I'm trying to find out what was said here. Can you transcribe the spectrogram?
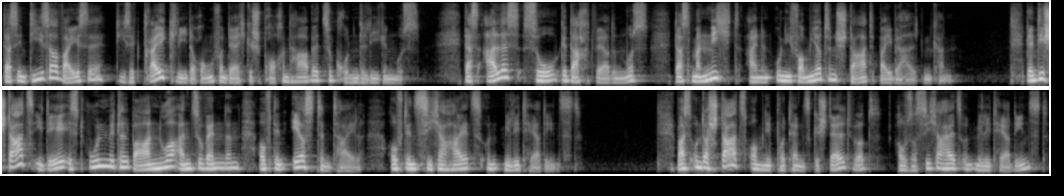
dass in dieser Weise diese Dreigliederung, von der ich gesprochen habe, zugrunde liegen muss. Dass alles so gedacht werden muss, dass man nicht einen uniformierten Staat beibehalten kann. Denn die Staatsidee ist unmittelbar nur anzuwenden auf den ersten Teil, auf den Sicherheits- und Militärdienst. Was unter Staatsomnipotenz gestellt wird, außer Sicherheits- und Militärdienst,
